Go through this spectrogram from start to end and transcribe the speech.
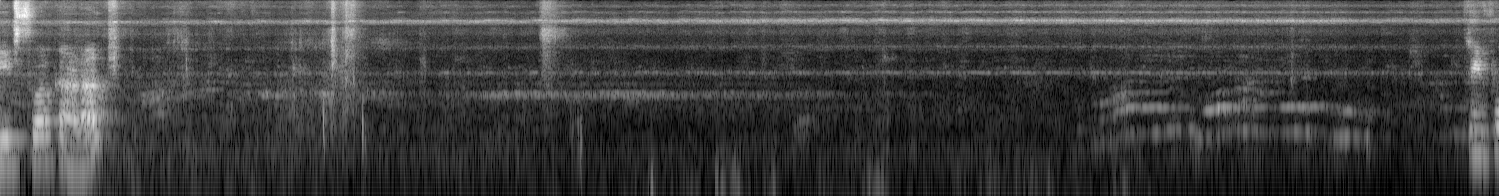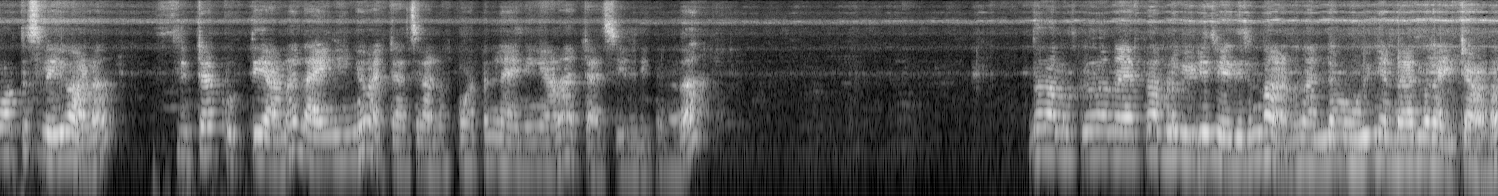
ബീഡ്സ് വർക്കാണ് ത്രീ ഫോർത്ത് സ്ലീവ് ആണ്. സ്ലിറ്റർ കുർത്തിയാണ് ലൈനിങ്ങും അറ്റാച്ച് ആണ്. കോട്ടൺ ലൈനിങ് ആണ് അറ്റാച്ച് ചെയ്തിരിക്കുന്നത്. ഇത് നമുക്ക് നേരത്തെ നമ്മൾ വീഡിയോ ചെയ്തിരുന്നതാണ്. നല്ല മൂവിങ് ഉണ്ടായിരുന്ന റേറ്റ് ആണ്.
